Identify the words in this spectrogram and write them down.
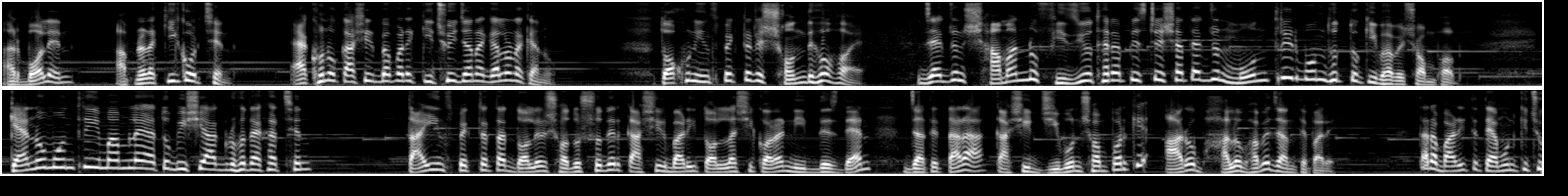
আর বলেন, আপনারা কি করছেন? এখনও কাশির ব্যাপারে কিছুই জানা গেল না কেন? তখন ইন্সপেক্টরের সন্দেহ হয় যে একজন সামান্য ফিজিওথেরাপিস্টের সাথে একজন মন্ত্রীর বন্ধুত্ব কীভাবে সম্ভব। কেন মন্ত্রী এই মামলায় এত বেশি আগ্রহ দেখাচ্ছেন? তাই ইন্সপেক্টর তার দলের সদস্যদের কাশির বাড়ি তল্লাশি করার নির্দেশ দেন যাতে তারা কাশির জীবন সম্পর্কে আরও ভালোভাবে জানতে পারে। তারা বাড়িতে তেমন কিছু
